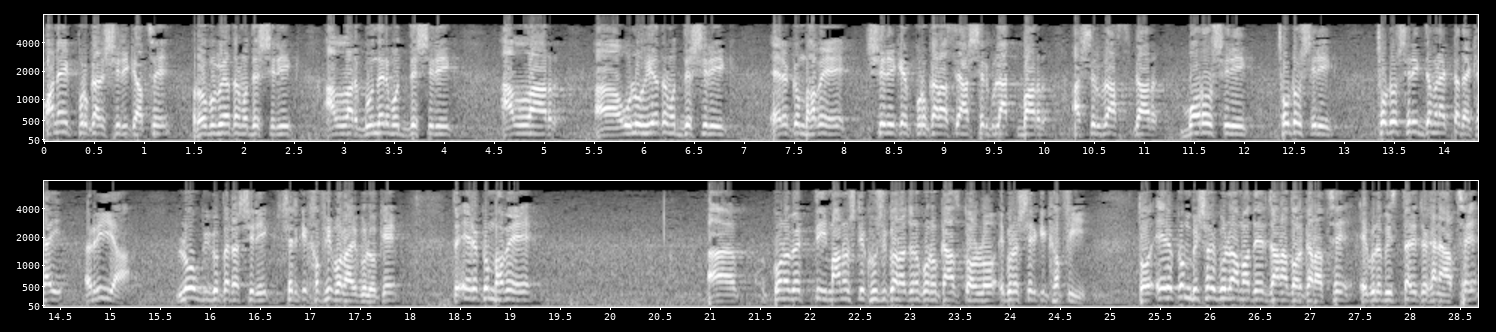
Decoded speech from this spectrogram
অনেক প্রকার শিরিক আছে। রবুবিয়াতের মধ্যে শিরিক, আল্লাহর গুণের মধ্যে শিরিক, আল্লাহর উলুহিয়াতের মধ্যে শিরিক এরকম ভাবে শিরিকের প্রকার আছে। আশিরগুল আকবার আশিরগুল আসগার, বড় শিরিক, ছোট শিরিক। ছোট শিরিক যেমন একটা দেখাই, রিয়া। লৌকিকতাটা শিরিক সেরকে খফি বলা এগুলোকে। তো এরকম ভাবে কোন ব্যক্তি মানুষকে খুশি করার জন্য কোনো কাজ করল, এগুলো সেরকি খাফি। তো এরকম বিষয়গুলো আমাদের জানা দরকার আছে, এগুলো বিস্তারিত এখানে আছে।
